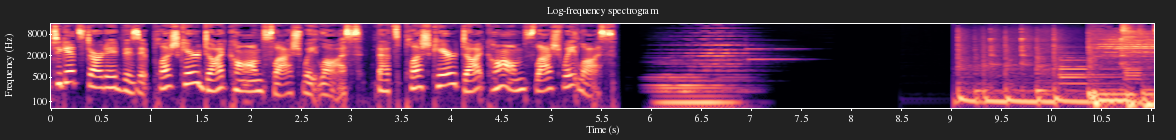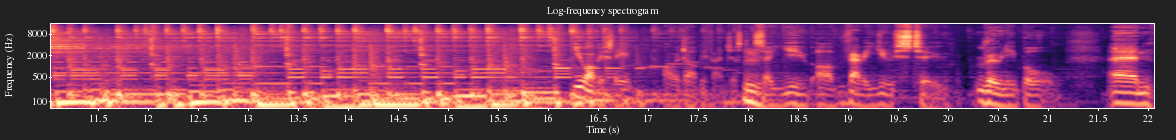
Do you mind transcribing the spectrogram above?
To get started, visit plushcare.com slash weight loss. That's plushcare.com slash weight loss. You obviously are a Derby fan, Justin, mm. so you are very used to Rooney Ball. Um,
